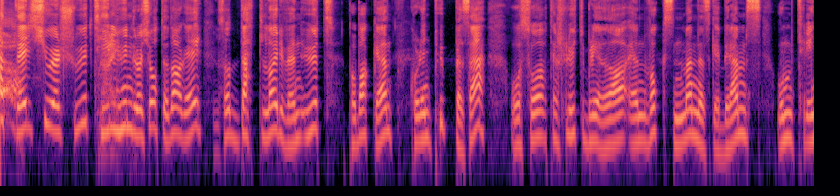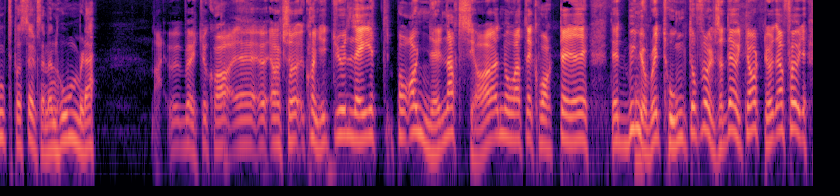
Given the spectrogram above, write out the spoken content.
etter 27 til 128 dager så detter larven ut på bakken, hvor den pupper seg, og så til slutt blir det da en voksen menneskebrems omtrent på størrelse med en humle. Nei, vet du hva, eh, altså, kan ikke du lete på andre nettsider nå etter hvert? Det, det begynner å bli tungt å føle seg. Det er jo ikke noe artig. Føler,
